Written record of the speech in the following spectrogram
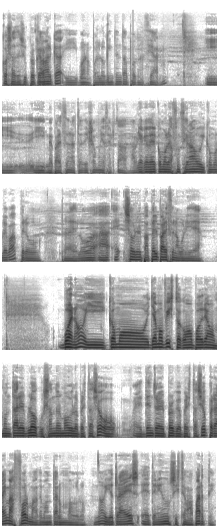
cosas de su propia marca y bueno, pues lo que intentan potenciar. ¿no? Y, me parece una estrategia muy acertada. Habría que ver cómo le ha funcionado y cómo le va, pero, luego eh, sobre el papel parece una buena idea. Bueno, y como ya hemos visto cómo podríamos montar el blog usando el módulo PrestaShop o eh, dentro del propio PrestaShop, pero hay más formas de montar un módulo, ¿no? Y otra es eh, teniendo un sistema aparte.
